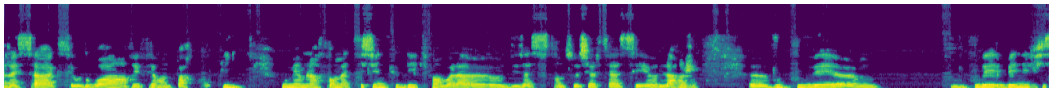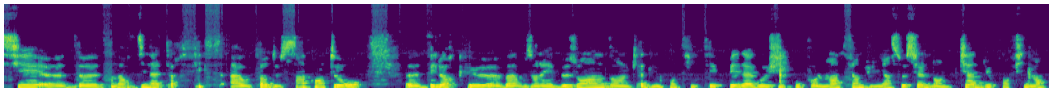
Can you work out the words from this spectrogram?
RSA, accès aux droits, un référent de parcours PLI, ou même l'informaticienne publique. Enfin voilà, euh, des assistantes sociales, c'est assez euh, large. vous pouvez vous pouvez bénéficier d'un ordinateur fixe à hauteur de 50 euros dès lors que bah, vous en avez besoin dans le cadre d'une continuité pédagogique ou pour le maintien du lien social dans le cadre du confinement.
